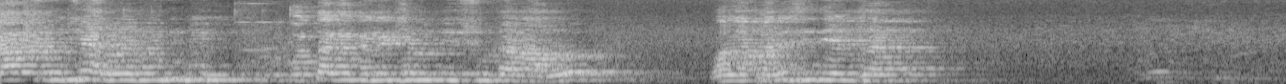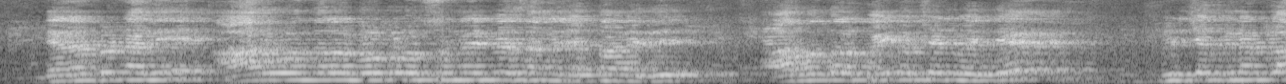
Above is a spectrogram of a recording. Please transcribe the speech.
యాభై నుంచి అరవై మంది కొత్తగా కనెక్షన్ తీసుకుంటున్నారు. వాళ్ళ పరిస్థితి ఏం సార్? నేను అంటున్నది ఆరు వందల లోపల వస్తున్నాయని సార్ నేను చెప్తాను ఇది. ఆరు వందల పైన వచ్చేటివైతే మీరు చెప్పినట్ల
